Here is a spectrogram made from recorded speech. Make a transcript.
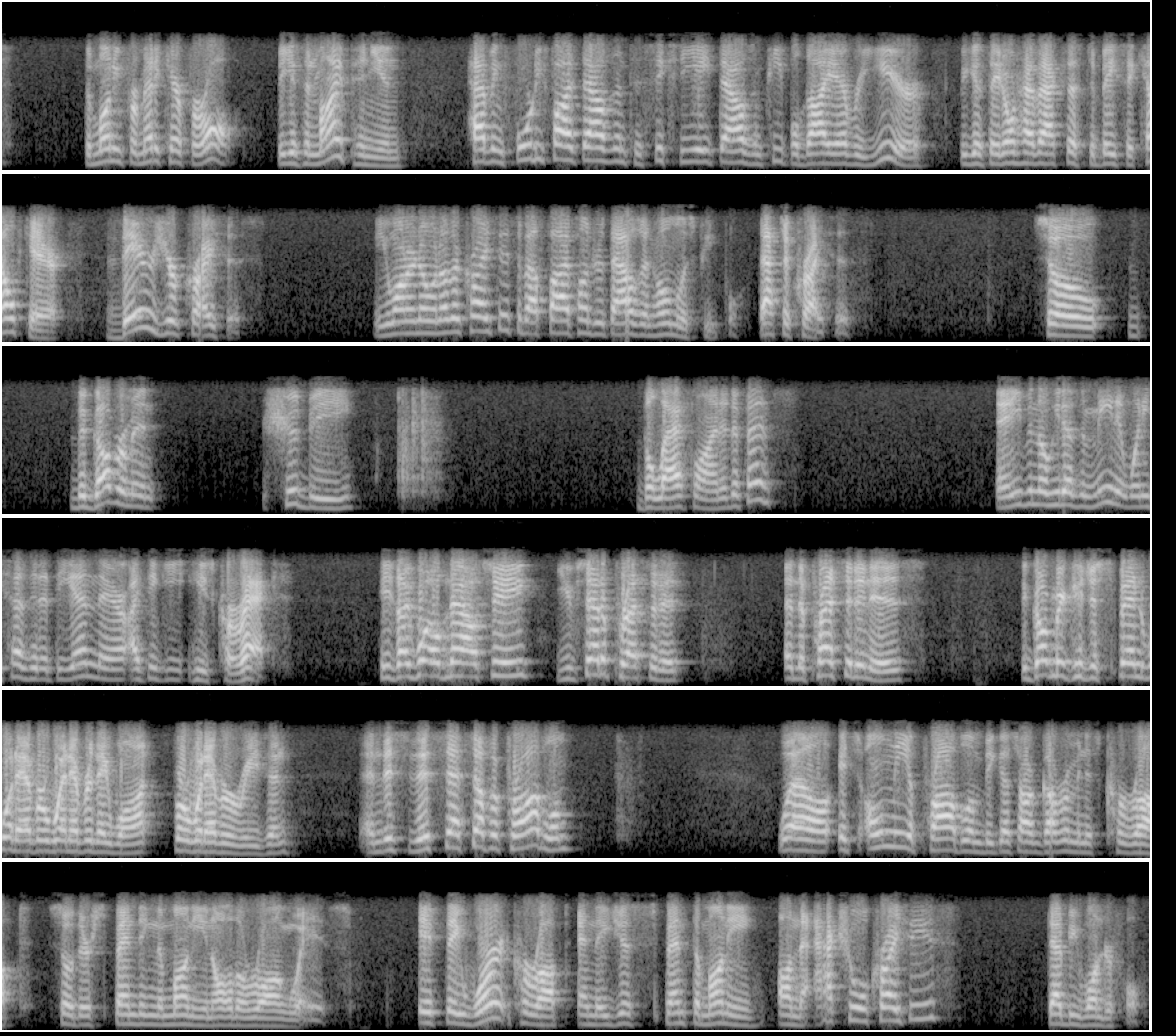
the money for Medicare for all? Because in my opinion, having 45,000 to 68,000 people die every year because they don't have access to basic health care, there's your crisis. You want to know another crisis? About 500,000 homeless people. That's a crisis. So the government should be the last line of defense. And even though he doesn't mean it, when he says it at the end there, I think he, he's correct. He's like, well, now, see, you've set a precedent, and the precedent is the government can just spend whatever whenever they want for whatever reason. And this, this sets up a problem. Well, it's only a problem because our government is corrupt, so they're spending the money in all the wrong ways. If they weren't corrupt and they just spent the money on the actual crises, that'd be wonderful.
